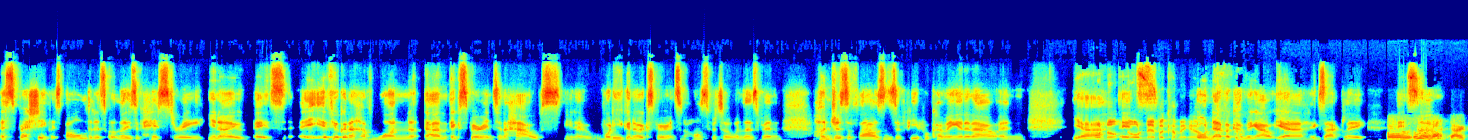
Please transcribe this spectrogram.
especially if it's old and it's got loads of history you know it's if you're going to have one um, experience in a house you know what are you going to experience in a hospital when there's been hundreds of thousands of people coming in and out and yeah or not or never coming out. or never coming out. Yeah exactly. Oh, ooh, um, that's dark.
